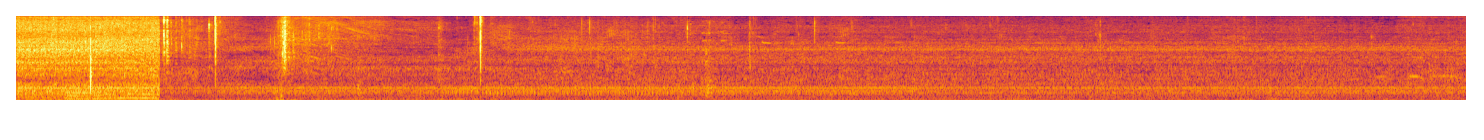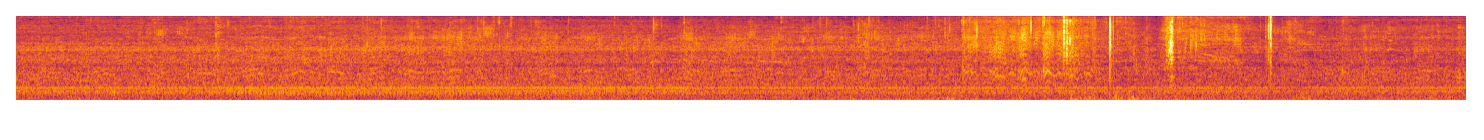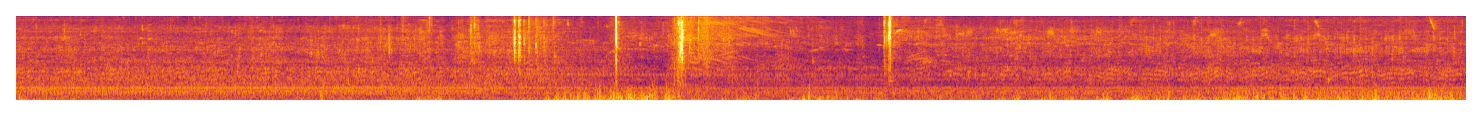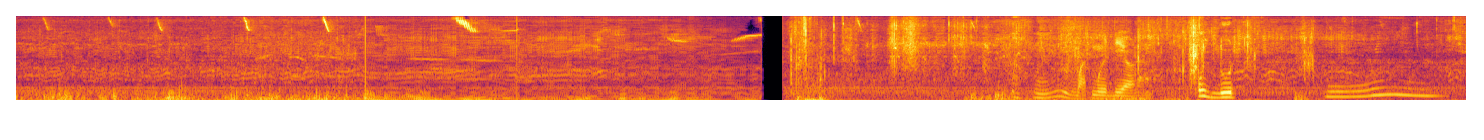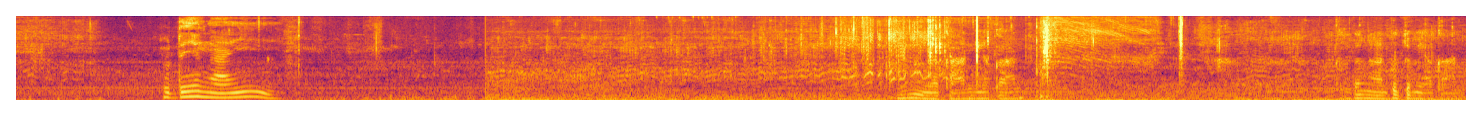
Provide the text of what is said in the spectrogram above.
ดมือเดียวนะอุ้ยหลุดอุ้ยหลุดได้ยังไงมีอาการมีอาการถึงตั้งนานเพิ่งจะมีอาการ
